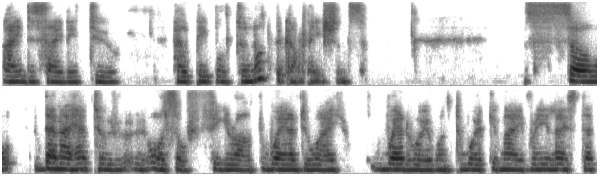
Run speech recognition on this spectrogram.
I decided to help people to not become patients. So then I had to also figure out where do I where do I want to work, and I realized that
